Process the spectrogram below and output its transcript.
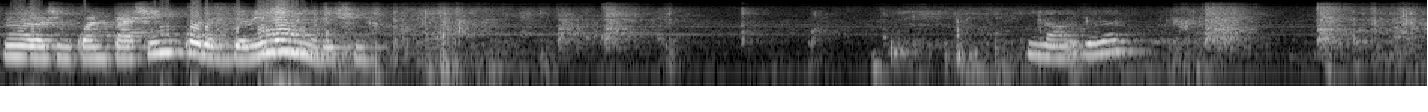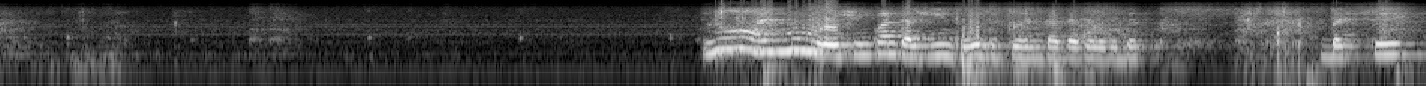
numero 55 del 2011 no? No, è il numero 55, io ho detto tentate quello che ho detto. Beh sì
